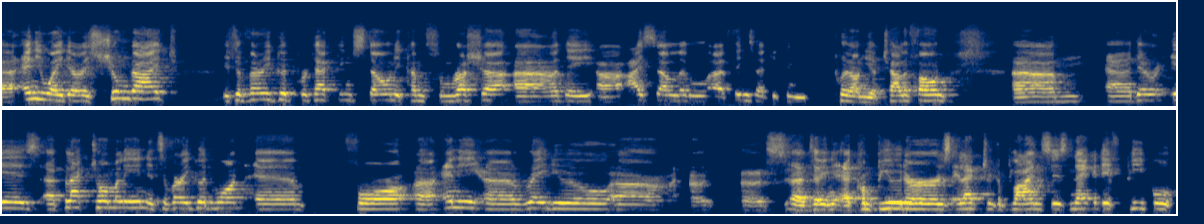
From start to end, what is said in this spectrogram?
Uh, anyway, there is shungite. It's a very good protecting stone. It comes from Russia. Uh, they, uh, I sell little uh, things that you can put on your telephone. Um, uh, there is uh, black tourmaline. It's a very good one um, for any radio uh, uh, thing, uh, computers, electric appliances, negative people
